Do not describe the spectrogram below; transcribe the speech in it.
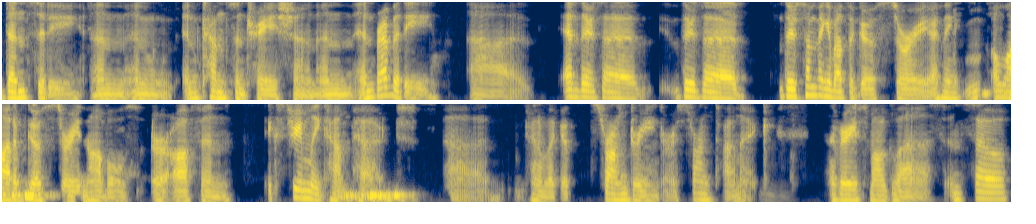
density and and and concentration and and brevity uh and there's a there's a there's something about the ghost story. I think a lot of ghost story novels are often extremely compact uh kind of like a strong drink or a strong tonic a very small glass. And so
